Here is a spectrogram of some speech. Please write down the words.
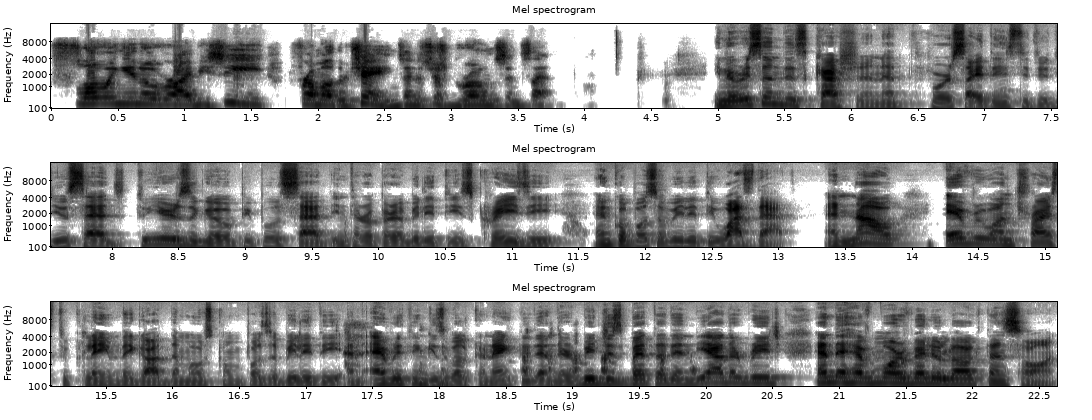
flowing in over IBC from other chains. And it's just grown since then. In a recent discussion at Foresight Institute, you said two years ago people said interoperability is crazy and composability was that. And now everyone tries to claim they got the most composability and everything is well connected and their bridge is better than the other bridge and they have more value locked and so on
